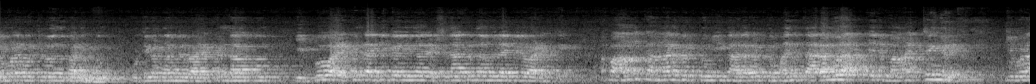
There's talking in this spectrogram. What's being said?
നമ്മുടെ വീട്ടിൽ വന്ന് പഠിക്കും. കുട്ടികൾ തമ്മിൽ വഴക്കുണ്ടാക്കും. ഇപ്പോ വഴക്കുണ്ടാക്കി കഴിഞ്ഞാൽ രക്ഷിതാക്കൾ തമ്മിലായിട്ട് വഴക്ക്. അപ്പൊ ആ കാലഘട്ടവും ഈ കാലഘട്ടവും അതിന് തലമുറ അതിന്റെ മാറ്റങ്ങൾ ഇവിടെ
